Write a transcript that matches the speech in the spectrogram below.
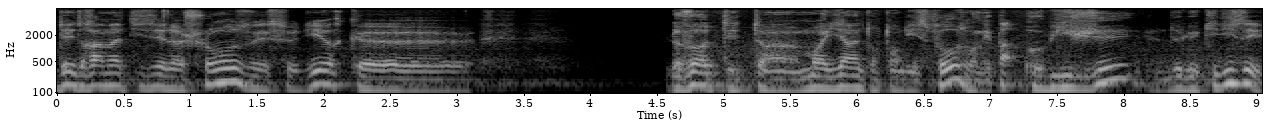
dédramatiser la chose et se dire que le vote est un moyen dont on dispose, on n'est pas obligé de l'utiliser.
